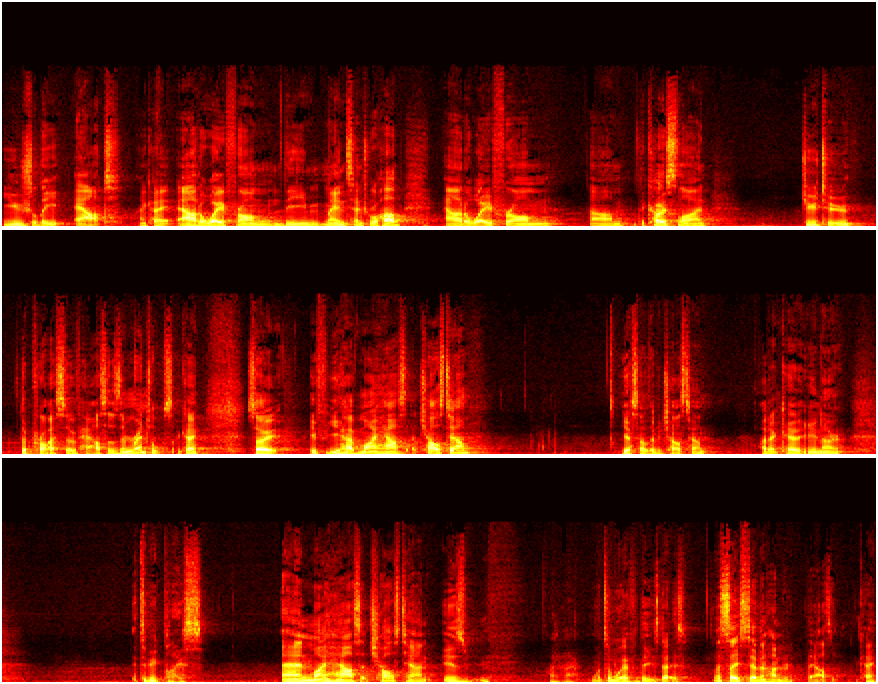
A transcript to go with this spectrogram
usually out, okay, out away from the main central hub, out away from um, the coastline due to the price of houses and rentals, okay? So if you have my house at Charlestown, yes, I live at Charlestown. I don't care that you know. It's a big place. And my house at Charlestown is, I don't know, what's it worth these days? Let's say 700,000, okay?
